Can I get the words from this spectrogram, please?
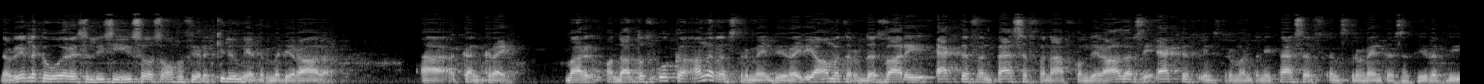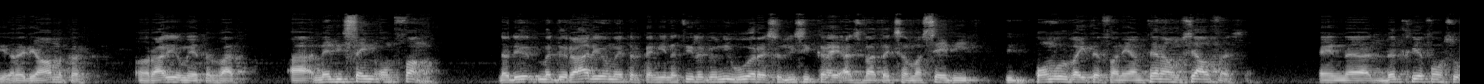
Nou redelike hoë resolusie hierso is ongeveer 'n kilometer met die radar uh kan kry. Maar dan het ons ook 'n ander instrument, die radiometer. Dis waar die active en passive vanaf kom. Die radar is die active instrument en die passive instrument is natuurlik die radiometer. 'n radiometer wat uh net die sein ontvang. Nou die met die radiometer kan jy natuurlik nou nie hoë resolusie kry as wat ek sou maar sê die die bondelwyte van die antenne homself is. En uh dit gee vir ons so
